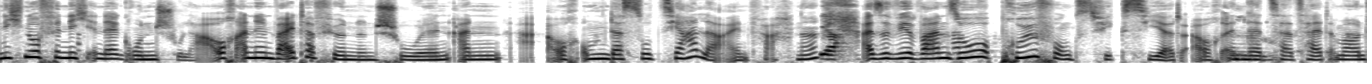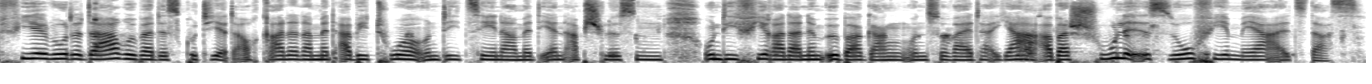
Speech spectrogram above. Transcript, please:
nicht nur finde ich in der Grundschule, auch an den weiterführenden Schulen, an auch um das Soziale einfach. Ne? Ja. Also wir waren so prüfungsfixiert auch in letzter Zeit immer und viel wurde darüber diskutiert, auch gerade damit Abitur und die Zehner mit ihren Abschlüssen und die Vierer dann im Übergang und so weiter. Ja, aber Schule ist so viel mehr als das.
